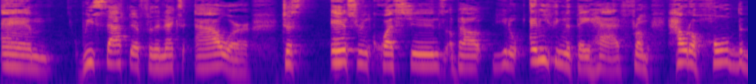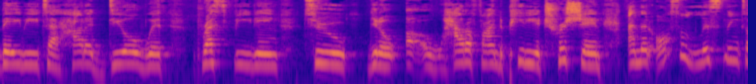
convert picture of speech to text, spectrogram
And we sat there for the next hour just answering questions about you know anything that they had from how to hold the baby to how to deal with breastfeeding to you know uh, how to find a pediatrician and then also listening to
